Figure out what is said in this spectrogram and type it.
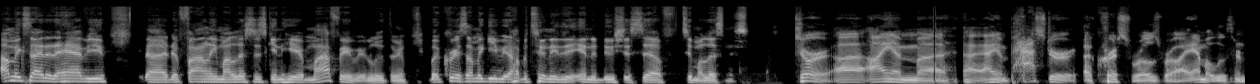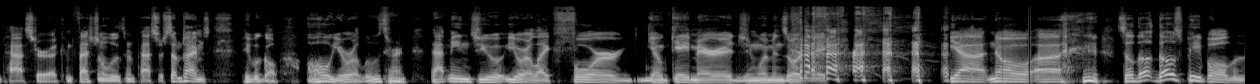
I'm excited to have you. Uh, finally my listeners can hear my favorite Lutheran. But Chris, I'm gonna give you the opportunity to introduce yourself to my listeners. Sure. Uh, I am. Uh, I am Pastor uh, Chris Rosebrough. I am a Lutheran pastor, a confessional Lutheran pastor. Sometimes people go, "Oh, you're a Lutheran. That means you you are like for you know gay marriage and women's ordination." yeah. No. Uh, so th- those people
